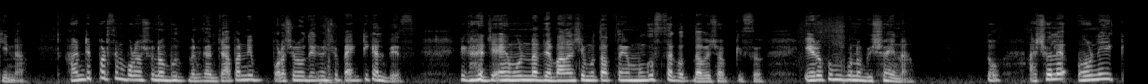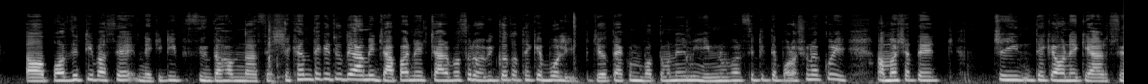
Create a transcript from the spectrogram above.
কি না হান্ড্রেড পার্সেন্ট পড়াশোনা বুঝবেন, কারণ জাপানি পড়াশোনা অধিকাংশ প্র্যাকটিক্যাল বেস। এখানে যে এমন না যে বাংলাদেশের মতো আপনাকে মুখস্থা করতে হবে সব কিছু এরকম কোনো বিষয় না। আসলে অনেক পজিটিভ আছে নেগেটিভ চিন্তাভাবনা আছে। সেখান থেকে যদি আমি জাপানের চার বছর অভিজ্ঞতা থেকে বলি, যেহেতু এখন বর্তমানে আমি ইউনিভার্সিটিতে পড়াশোনা করি, আমার সাথে চীন থেকে অনেকে আসছে,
